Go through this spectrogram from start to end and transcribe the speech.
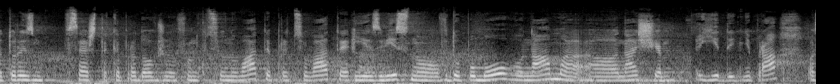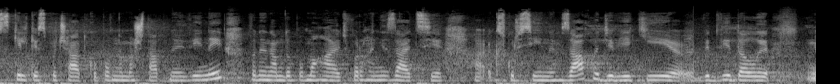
туризм все ж таки продовжує функціонувати, працювати. І звісно, в допомогу нам наші гіди Дніпра, оскільки спочатку повномасштабної війни вони нам допомагають в організації екскурсійних заходів, які відвідали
